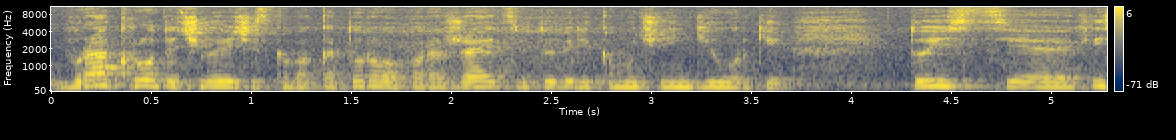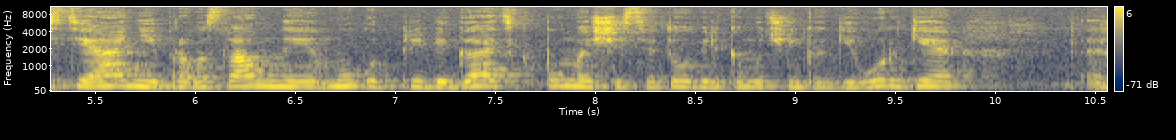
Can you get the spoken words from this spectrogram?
враг рода человеческого, которого поражает святой великомученик Георгий. То есть э, христиане и православные могут прибегать к помощи святого великомученика Георгия, э,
